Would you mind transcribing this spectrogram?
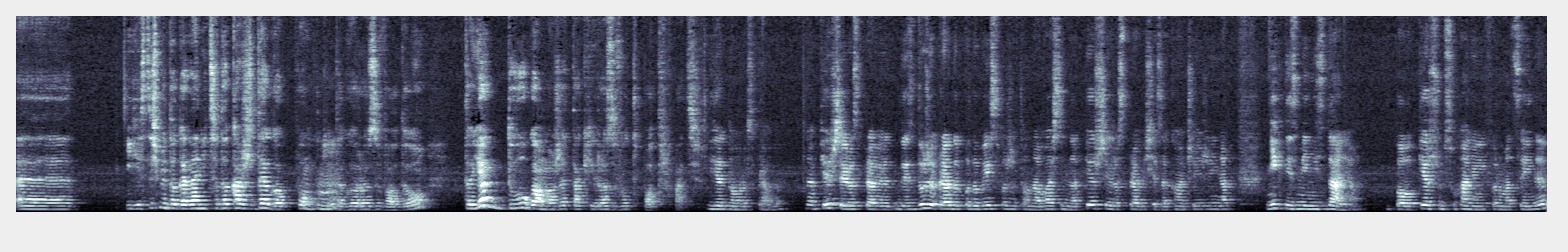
e, i jesteśmy dogadani co do każdego punktu Mhm. tego rozwodu, to jak długo może taki rozwód potrwać? Jedną rozprawę. Na pierwszej rozprawie jest duże prawdopodobieństwo, że to na właśnie na pierwszej rozprawie się zakończy, jeżeli na, nikt nie zmieni zdania po pierwszym słuchaniu informacyjnym,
